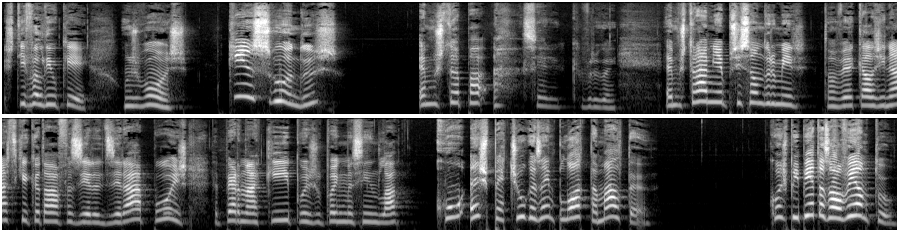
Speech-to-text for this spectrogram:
estive ali o quê? Uns bons 15 segundos a mostrar para. sério, que vergonha. A mostrar a minha posição de dormir. Estão a ver aquela ginástica que eu estava a fazer, a dizer, ah, pois, a perna aqui, pois ponho-me assim de lado. Com as pechugas em pelota, malta. Com as pipetas ao vento.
